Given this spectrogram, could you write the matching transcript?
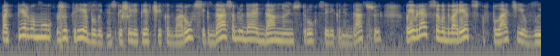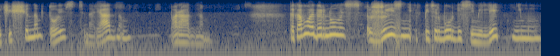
По первому же требованию спешили певчие ко двору, всегда соблюдая данную инструкцию и рекомендацию, появляться во дворец в платье вычищенном, то есть нарядном, парадном. Таково обернулась жизнь в Петербурге семилетнему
